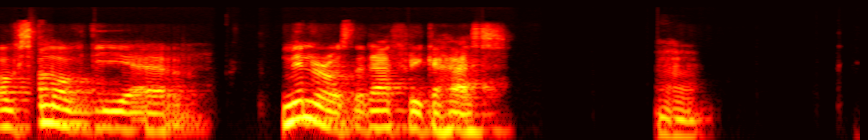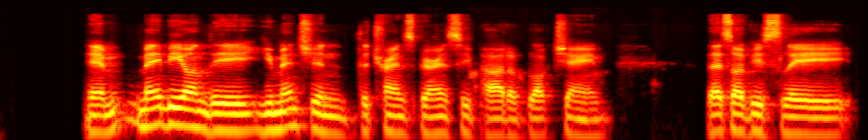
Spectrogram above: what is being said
of some of the uh, minerals that Africa has. Mm-hmm. Yeah, maybe on the you mentioned the transparency part of blockchain. That's obviously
